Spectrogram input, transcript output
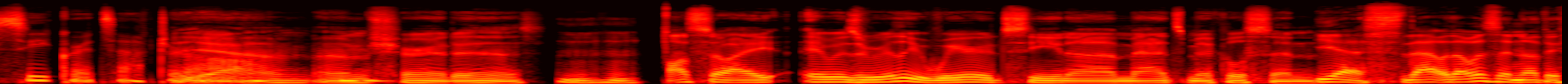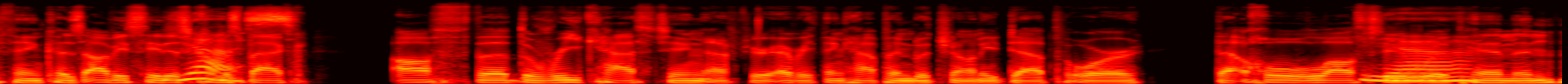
secrets after all. yeah, I'm, I'm Mm. sure it is. Mm-hmm. Also, I it was really weird seeing uh, Mads Mikkelsen. Yes, that that was another thing because obviously this comes back off the the recasting after everything happened with Johnny Depp or that whole lawsuit Yeah. with him and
